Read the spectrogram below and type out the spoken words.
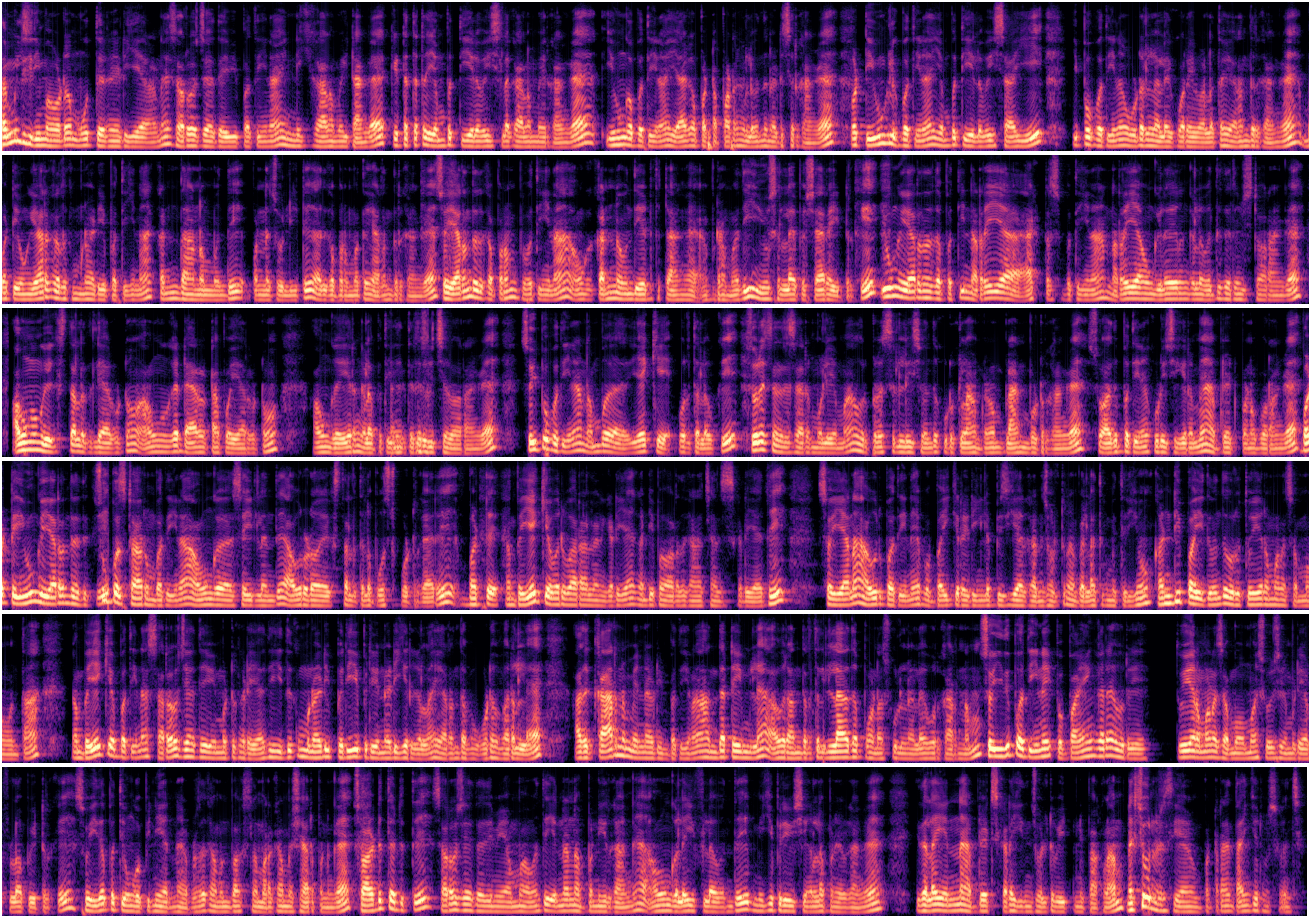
தமிழ் சினிமாவோட மூத்த நடிகையான சரோஜா தேவி பார்த்தீங்கன்னா இன்றைக்கி காலமாயிட்டாங்க. கிட்டத்தட்ட எண்பத்தி ஏழு வயசில் காலமாயிருக்காங்க. இவங்க பார்த்தீங்கன்னா ஏகப்பட்ட படங்கள் வந்து நடிச்சிருக்காங்க. பட் இவங்களுக்கு பார்த்தீங்கன்னா எண்பத்தி ஏழு வயசு ஆகி இப்போ பார்த்தீங்கன்னா உடல்நலை குறைவால் தான் இறந்துருக்காங்க. பட் இவங்க இறக்கிறதுக்கு முன்னாடி பார்த்தீங்கன்னா கண் தானம் வந்து பண்ண சொல்லிட்டு அதுக்கப்புறமா தான் இறந்துருக்காங்க. ஸோ இறந்ததுக்கப்புறம் இப்போ பார்த்தீங்கன்னா அவங்க கண்ணை வந்து எடுத்துட்டாங்க அப்படின்ற மாதிரி நியூஸ் எல்லாம் இப்போ ஷேர் ஆகிட்டு இருக்கு. இவங்க இறந்ததை பற்றி நிறைய ஆக்டர்ஸ் பார்த்தீங்கன்னா நிறைய அவங்க இளங்கலை வந்து தெரிஞ்சிட்டு வராங்க. அவங்கவுங்க எக்ஸ்தலத்துலையாக இருக்கட்டும் அவங்கவுங்க டேரெக்டாக போய் இருக்கட்டும் அவங்க இறங்கலை பார்த்தீங்கன்னா தெரிவிச்சு வராங்க. ஸோ இப்போ பார்த்தீங்கன்னா நம்ம ஏகே பொறுத்தளவுக்கு சுரேஷ் சந்திர சார் மூலியமாக ஒரு ப்ரெஸ் ரிலீஸ் வந்து கொடுக்கலாம் அப்படின்னு பிளான் போட்டிருக்காங்க. ஸோ அது பார்த்தீங்கன்னா கூடிய சீக்கிரமே அப்டேட் பண்ண போகிறாங்க பட் இவங்க இறந்ததுக்கு சூப்பர் ஸ்டாரும் பார்த்தீங்கன்னா அவங்க சைட்லேருந்து அவரோட எக்ஸ் தளத்தில் போஸ்ட் போட்டிருக்காரு. பட் நம்ம ஏகே வருவாரான்னு கிடையாது கண்டிப்பாக வரதுக்கான சான்சஸ் கிடையாது. ஸோ ஏன்னா அவர் பார்த்தீங்கன்னா இப்போ பைக் ரைடிங்கில் பிஸியாக இருக்காருன்னு சொல்லிட்டு நம்ம எல்லாத்துக்குமே தெரியும். கண்டிப்பாக இது வந்து ஒரு துயரமான சம்பவம் தான். நம்ம ஏகே பார்த்தீங்கன்னா சரோஜா தேவி மட்டும் கிடையாது. இதுக்கு முன்னாடி பெரிய பெரிய நடிகர்கள்லாம் இறந்தப்போ கூட வரல. அதுக்கு காரணம் என்ன அப்படின்னு பார்த்தீங்கன்னா அந்த டைமில் அவர் அந்த இடத்துல இல்லாத போன சூழ்நிலை ஒரு காரணம். ஸோ இது பார்த்தீங்கன்னா இப்போ பயங்கர ஒரு துயரமான சம்பவமாக சோஷியல் மீடியா ஃபுல்லாக போயிட்டு இருக்கு ஸோ இதை பற்றி உங்கள் ஒப்பீனியன் என்ன அப்படின்றத கமெண்ட் பாக்ஸில் மறக்காமல் ஷேர் பண்ணுங்கள் ஸோ அடுத்தடுத்து சரோஜா தேவி அம்மா வந்து என்னென்ன பண்ணியிருக்காங்க அவங்க லைஃப்பில் வந்து மிகப்பெரிய விஷயங்கள்லாம் பண்ணியிருக்காங்க. இதெல்லாம் என்ன அப்டேட்ஸ் கிடைக்குதுன்னு சொல்லிட்டு வெயிட் பண்ணி பார்க்கலாம். நெக்ஸ்ட் ஒரு பண்ணுறேன் தேங்க்யூ மிஸ் ஃப்ரெண்ட்ஸ்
